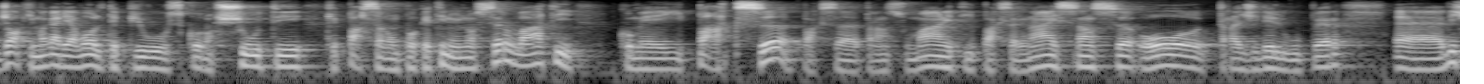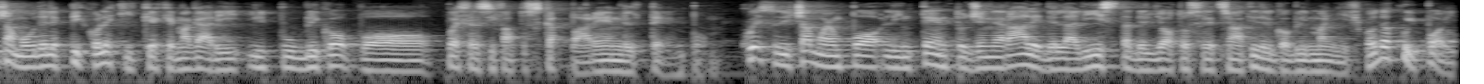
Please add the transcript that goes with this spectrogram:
giochi magari a volte più sconosciuti, che passano un pochettino inosservati, come i Pax, Pax Transhumanity, Pax Renaissance o Tragide Looper, eh, diciamo delle piccole chicche che magari il pubblico può, può essersi fatto scappare nel tempo. Questo diciamo è un po' l'intento generale della lista degli otto selezionati del Goblin Magnifico, da cui poi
